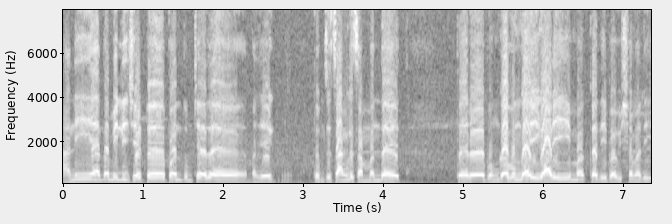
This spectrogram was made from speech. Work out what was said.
आणि आता मिलिंद शेट पण तुमच्या अं, म्हणजे तुमचे चांगले संबंध आहेत. तर भुंगा भुंगा ही गाडी मग कधी भविष्यामध्ये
